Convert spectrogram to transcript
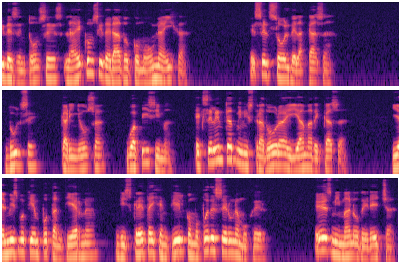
y desde entonces la he considerado como una hija. Es el sol de la casa. Dulce, cariñosa, guapísima, excelente administradora y ama de casa, y al mismo tiempo tan tierna, discreta y gentil como puede ser una mujer. Es mi mano derecha.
